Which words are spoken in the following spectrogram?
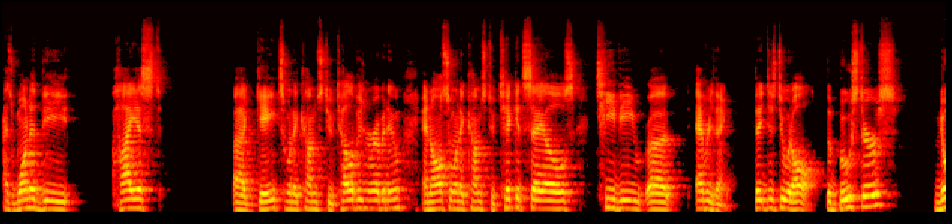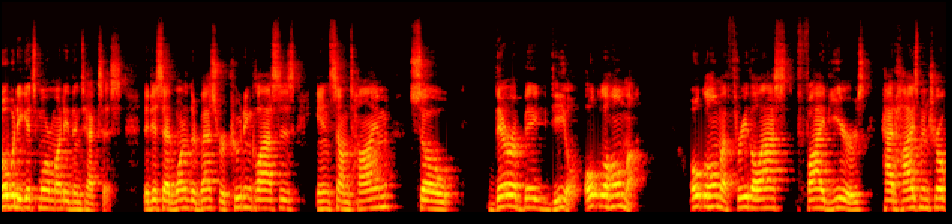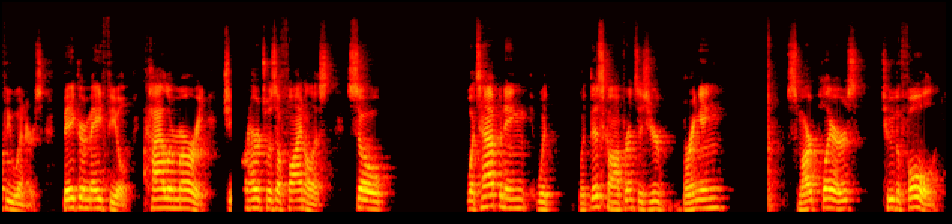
has one of the highest uh, gates when it comes to television revenue and also when it comes to ticket sales, TV, uh, everything. They just do it all. The boosters, Nobody gets more money than Texas. They just had one of their best recruiting classes in some time. So they're a big deal. Oklahoma. Oklahoma, three of the last five years, had Heisman Trophy winners Baker Mayfield, Kyler Murray, Jalen Hurts was a finalist. So what's happening with with this conference is you're bringing smart players to the fold.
